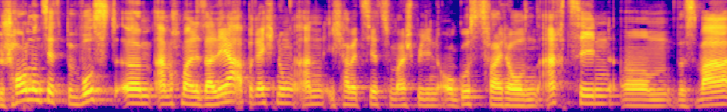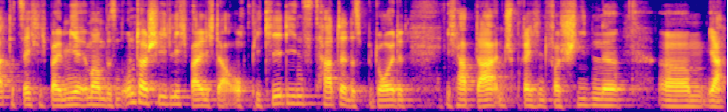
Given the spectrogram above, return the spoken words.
Wir schauen uns jetzt bewusst ähm, einfach mal eine Salärabrechnung an. Ich habe jetzt hier zum Beispiel den August 2018. Ähm, das war tatsächlich bei mir immer ein bisschen unterschiedlich, weil ich da auch Piketdienst hatte. Das bedeutet, ich habe da entsprechend verschiedene ähm, ja,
